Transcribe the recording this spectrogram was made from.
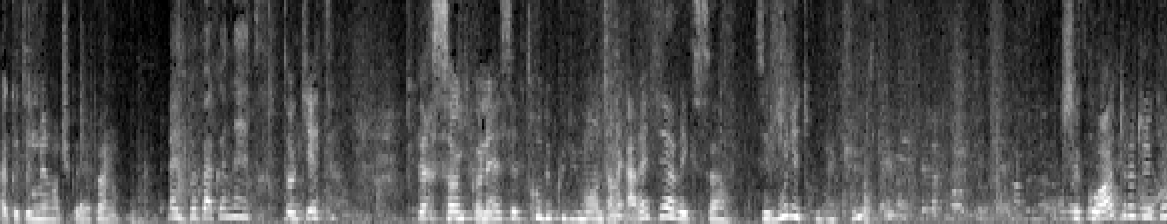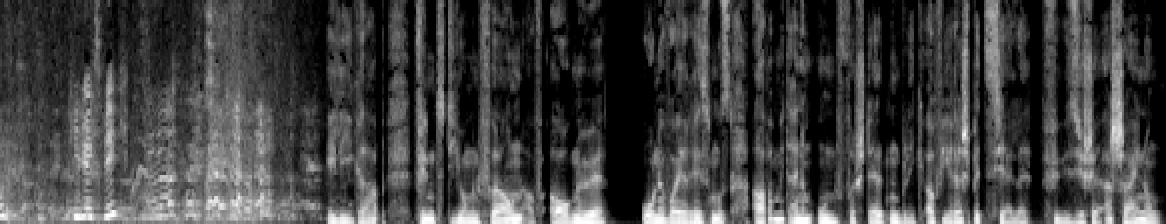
à côté de Mérin, tu connais pas, non Elle peut pas connaître. T'inquiète. Personne connaît, c'est le trou du cul du monde. Non mais arrêtez avec ça. C'est vous les trous du cul C'est quoi, trou du cul Qui lui explique Eli Grab filmt die jungen Frauen auf Augenhöhe, ohne Voyeurismus, aber mit einem unverstellten Blick auf ihre spezielle physische Erscheinung.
